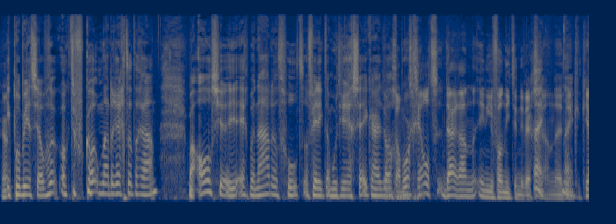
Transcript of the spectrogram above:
Ja. Ik probeer het zelf ook, ook te voorkomen naar de rechter te gaan. Maar als je je echt benadeeld voelt, dan vind ik, dan moet die rechtszekerheid wel Dan, dan moet geborgd geld daaraan in ieder geval niet in de weg staan, eh, nee. denk ik. Ja.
